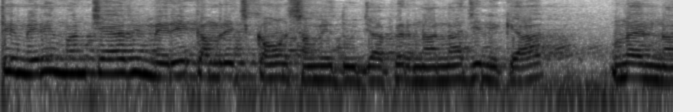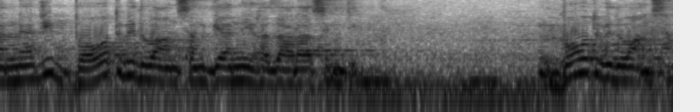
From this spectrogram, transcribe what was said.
ਤੇ ਮੇਰੇ ਮਨ 'ਚ ਆਇਆ ਵੀ ਮੇਰੇ ਕਮਰੇ 'ਚ ਕੌਣ ਸਮੇਂ ਦੂਜਾ? ਫਿਰ ਨਾਨਾ ਜੀ ਨੇ ਕਿਹਾ ਉਹਨਾਂ ਦੇ ਨਾਨਾ ਜੀ ਬਹੁਤ ਵਿਦਵਾਨ ਸਨ ਗਿਆਨੀ ਹਜ਼ਾਰਾ ਸਿੰਘ ਜੀ। ਬਹੁਤ ਵਿਦਵਾਨ ਸਨ।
